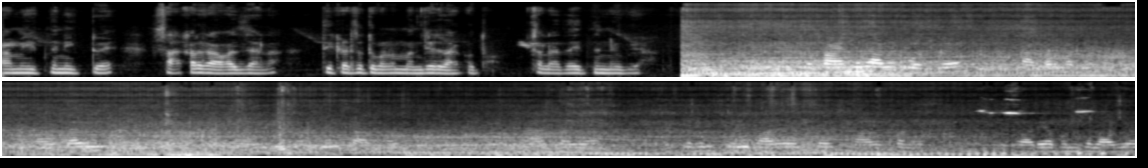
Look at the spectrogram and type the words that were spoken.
आम्ही इथनं निघतोय. साखर गावात जायला तिकडचं तुम्हाला मंदिर दाखवतो. चला आता इथनं निघूया. फायनली आम्ही पोचलो साखरमध्ये. स्मारक पण आहे. गाडी आपण लावूया.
